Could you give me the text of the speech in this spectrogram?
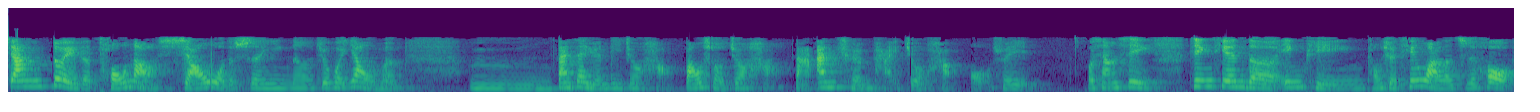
相对的头脑小我的声音呢，就会要我们嗯待在原地就好，保守就好，打安全牌就好哦。所以我相信今天的音频，同学听完了之后。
